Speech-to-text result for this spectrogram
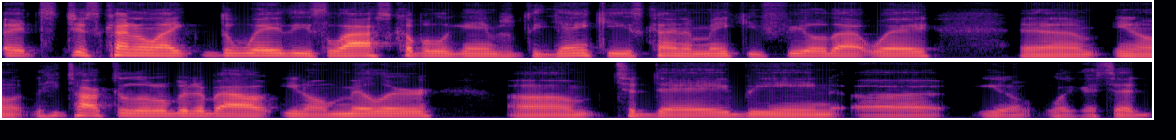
it's just kind of like the way these last couple of games with the Yankees kind of make you feel that way. Um, you know, he talked a little bit about you know Miller um, today being uh, you know, like I said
